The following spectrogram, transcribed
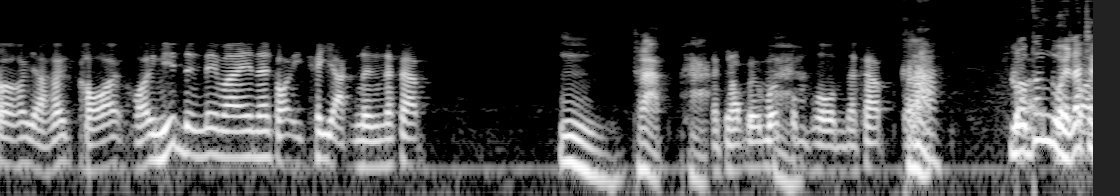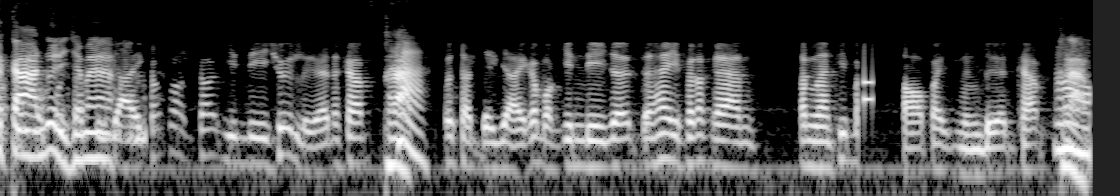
ก็เขาอยากให้ขอขออีกนิดนึงได้ไหมนะขออีกขยักหนึ่งนะครับ อืมครับฮะนะครับไปเวิร์กอ่าคมโฮมนะครับครับค่ะรวมทั้งหน่วยราชการด้วยนี่ใช่ไหมฮะใหญ่ๆเขาก็ก็ยินดีช่วยเหลือนะครับครับค่ะบริษัทใหญ่ๆก็บอกยินดีจะจะให้พนักงานทำงานที่บ้านต่อไปอีกหนึ่งเดือนครับอ๋ครับอ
